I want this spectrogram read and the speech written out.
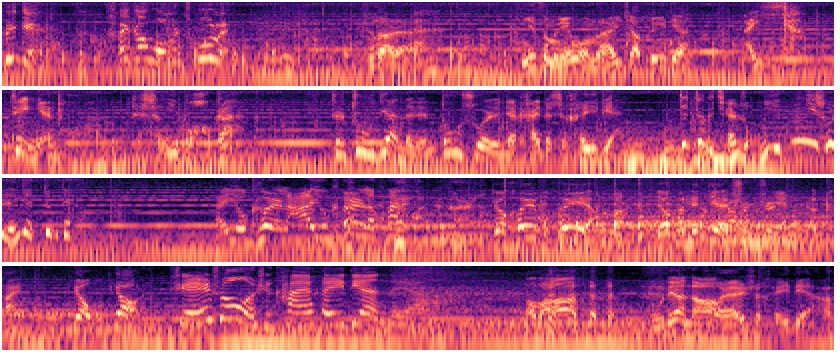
黑店，还赶我们出来！石大人，你怎么领我们来一家黑店呢？哎呀，这年头啊，这生意不好干。这住店的人都说人家开的是黑店，这挣钱容易，你说人家对不对？哎，有客人了啊，有客人了，快快客人了！这黑不黑呀？要看这店是不是女人开的，漂不漂亮。谁说我是开黑店的呀？老板，古店呢？果然是黑店啊！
